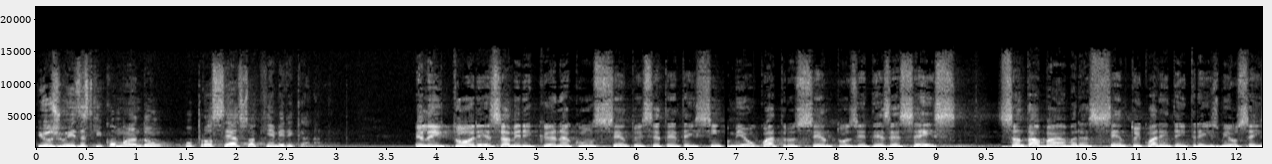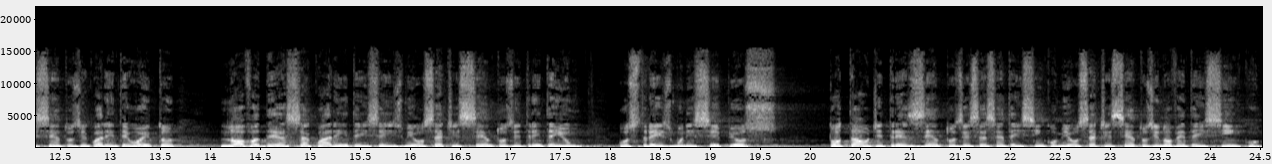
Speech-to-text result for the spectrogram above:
e os juízes que comandam o processo aqui em Americana. Eleitores Americana com 175.416, Santa Bárbara 143.648, Nova Dessa 46.731. Os três municípios total de 365.795.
